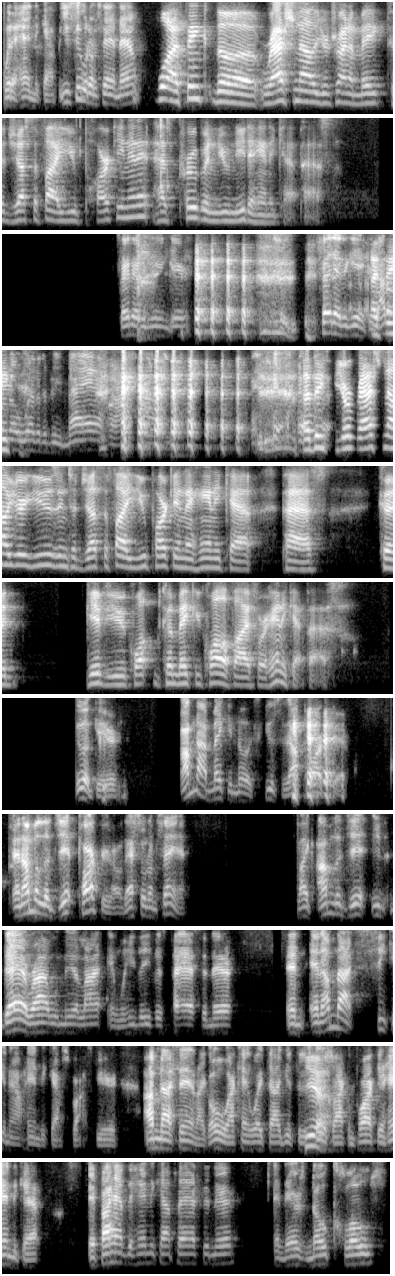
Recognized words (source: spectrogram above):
with a handicap. You see what I'm saying now? Well, I think the rationale you're trying to make to justify you parking in it has proven you need a handicap pass. Say that again, Gary. Say that again, because I I, think- don't know whether to be mad or I'm. I think your rationale you're using to justify you parking a handicap pass could give you qual- could make you qualify for a handicap pass. Look, Gary, I'm not making no excuses. I park there. And I'm a legit parker though. That's what I'm saying. Like I'm legit. Dad ride with me a lot, and when he leave his pass in there, and and I'm not seeking out handicap spots, Gary. I'm not saying like, oh, I can't wait till I get to the Yeah. store so I can park in handicap. If I have the handicap pass in there, and there's no close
